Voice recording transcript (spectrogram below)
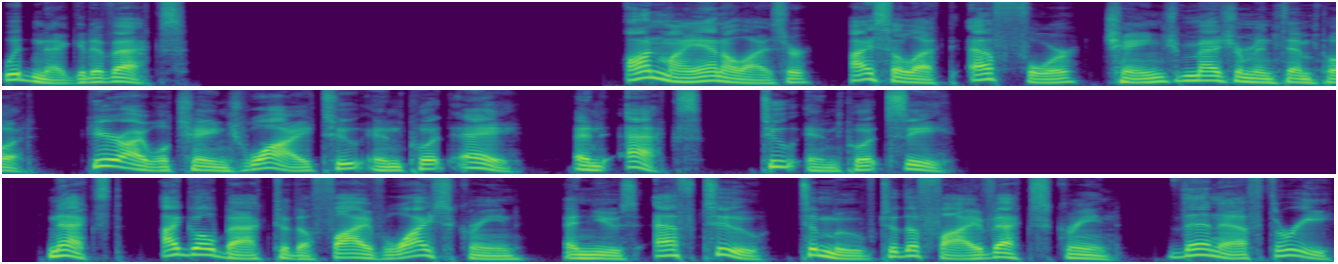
with negative X. On my analyzer, I select F4 Change Measurement Input. Here I will change Y to input A and X to input C. Next, I go back to the 5Y screen and use F2 to move to the 5X screen then F3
